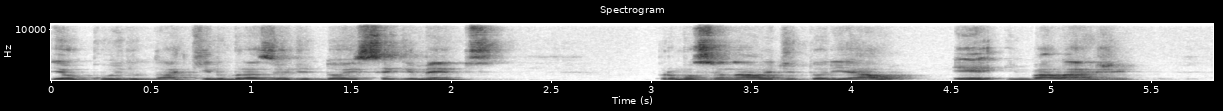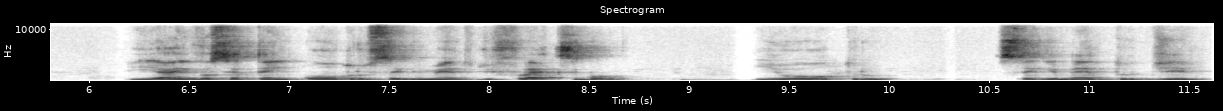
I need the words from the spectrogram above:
Eu cuido aqui no Brasil de dois segmentos: promocional, editorial e embalagem. E aí você tem outro segmento de flexible e outro segmento de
